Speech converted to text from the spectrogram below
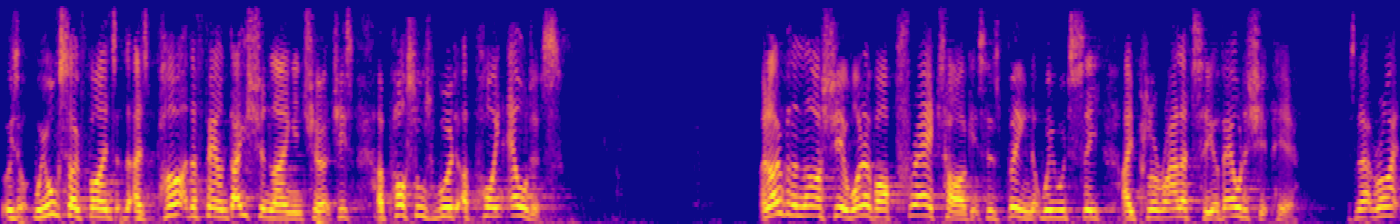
we also find that as part of the foundation laying in churches, apostles would appoint elders. And over the last year, one of our prayer targets has been that we would see a plurality of eldership here. Isn't that right?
